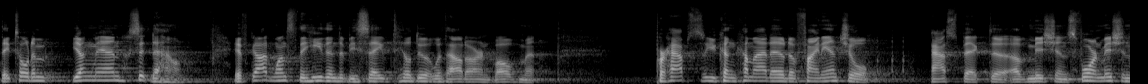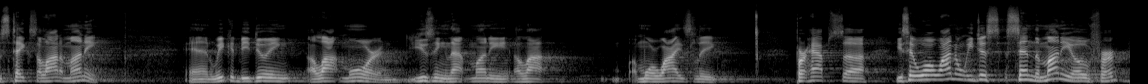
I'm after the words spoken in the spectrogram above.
They told him, Young man, sit down. If God wants the heathen to be saved, He'll do it without our involvement. Perhaps you can come at it a financial aspect uh, of missions. Foreign missions takes a lot of money, and we could be doing a lot more and using that money a lot more wisely. Perhaps uh, you say, well, why don't we just send the money over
